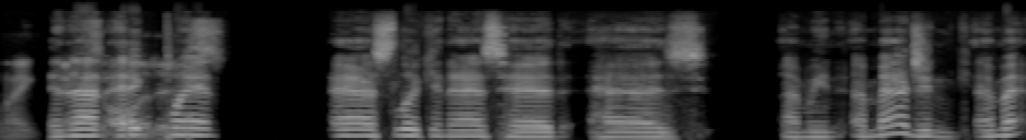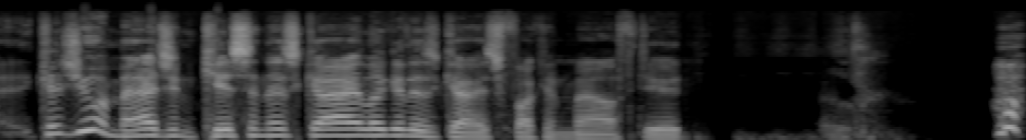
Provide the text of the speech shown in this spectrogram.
Like And that eggplant ass looking ass head has I mean, imagine ima- could you imagine kissing this guy? Look at this guy's fucking mouth, dude.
